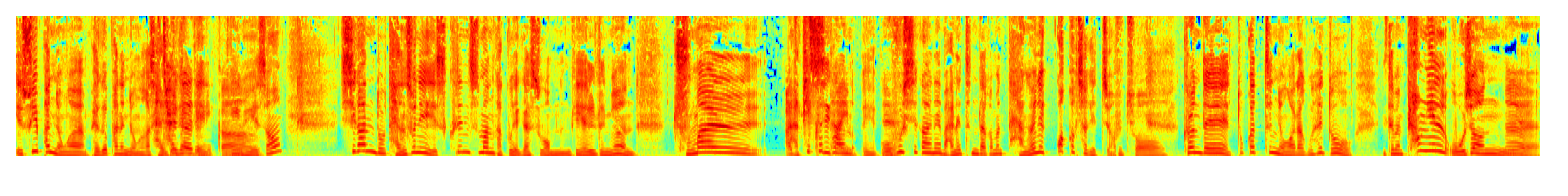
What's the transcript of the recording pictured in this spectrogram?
이 수입한 영화 배급하는 영화가 잘 잘 되게 되니까. 위해서 시간도 단순히 스크린 수만 갖고 얘기할 수가 없는 게 예를 들면 주말 낮 피크 시간, 타임. 예, 예. 오후 시간에 많이 튼다고 하면 당연히 꽉꽉 차겠죠. 그렇죠. 그런데 똑같은 영화라고 해도 이를테면 평일 오전 네.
